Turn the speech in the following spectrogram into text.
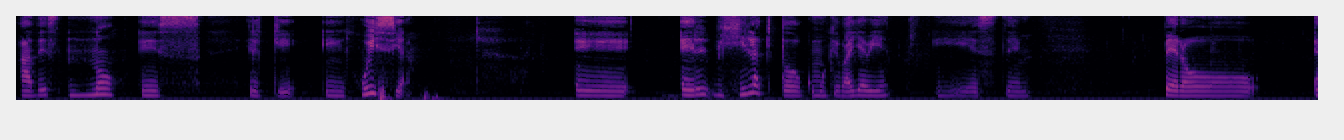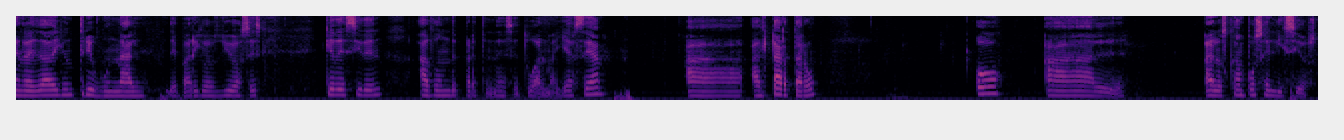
Hades no es el que enjuicia. Eh, él vigila que todo como que vaya bien. Y este. Pero en realidad hay un tribunal de varios dioses que deciden a dónde pertenece tu alma, ya sea al tártaro o al, a los campos elíseos,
